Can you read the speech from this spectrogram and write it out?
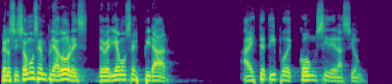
Pero si somos empleadores, deberíamos aspirar a este tipo de consideración.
